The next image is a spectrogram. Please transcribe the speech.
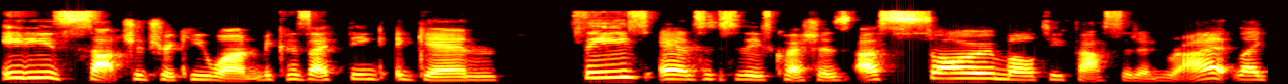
It is such a tricky one because I think, again, these answers to these questions are so multifaceted, right? Like,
